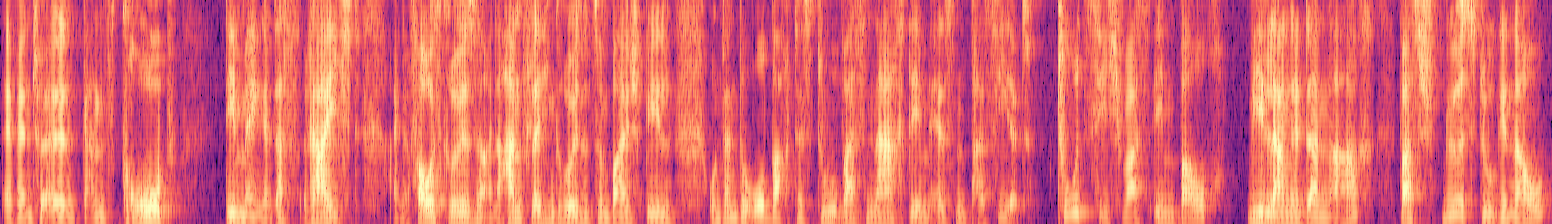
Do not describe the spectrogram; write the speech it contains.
eventuell ganz grob die Menge, das reicht. Eine Faustgröße, eine Handflächengröße zum Beispiel. Und dann beobachtest du, was nach dem Essen passiert. Tut sich was im Bauch? Wie lange danach? Was spürst du genau?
